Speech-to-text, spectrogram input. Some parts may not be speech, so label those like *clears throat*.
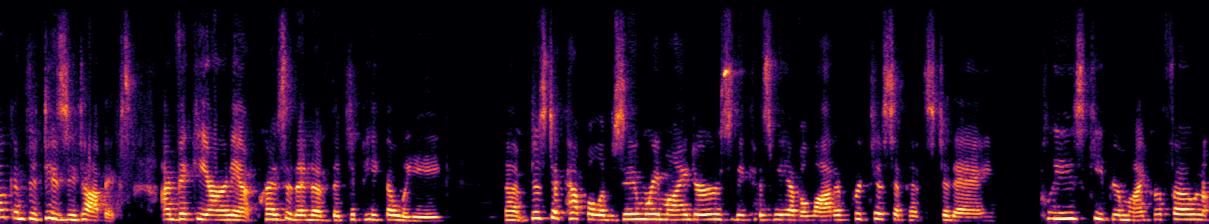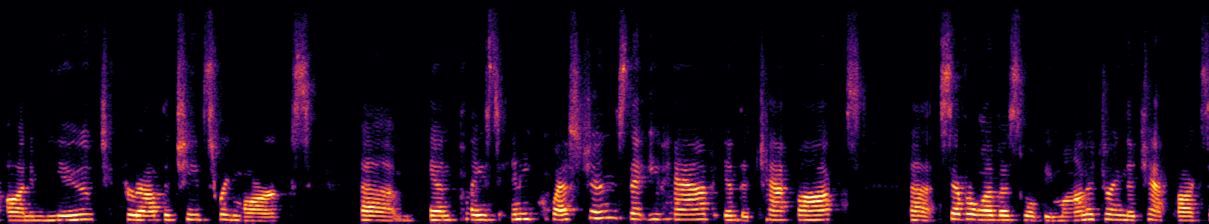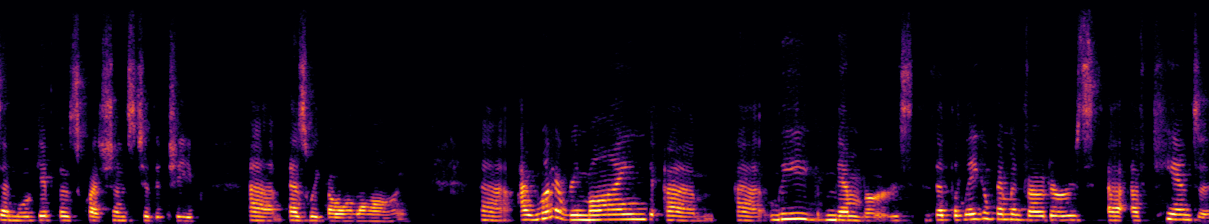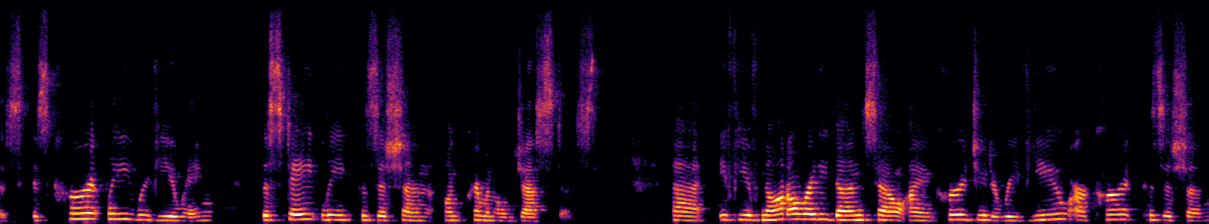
Welcome to Tuesday Topics. I'm Vicki Arnett, president of the Topeka League. Um, just a couple of Zoom reminders because we have a lot of participants today. Please keep your microphone on mute throughout the chief's remarks um, and place any questions that you have in the chat box. Uh, several of us will be monitoring the chat box and we'll give those questions to the chief um, as we go along. Uh, I want to remind um, uh, League members that the League of Women Voters uh, of Kansas is currently reviewing the state league position on criminal justice. Uh, if you've not already done so, I encourage you to review our current position,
